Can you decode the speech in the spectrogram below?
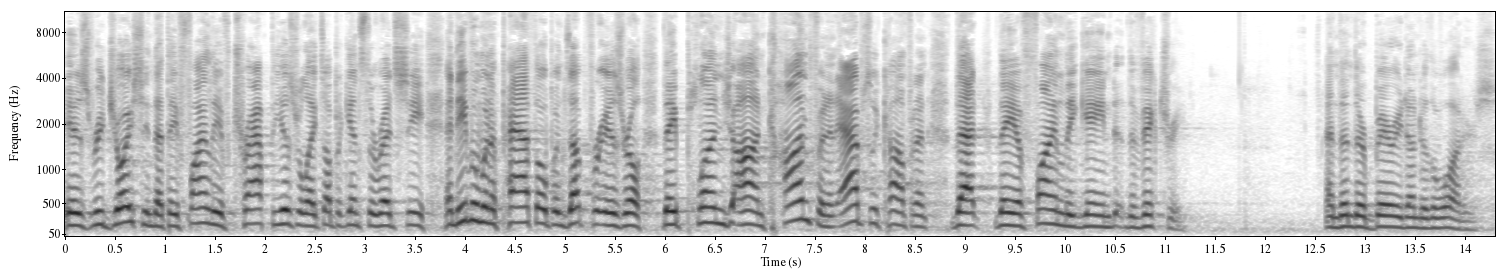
is rejoicing that they finally have trapped the Israelites up against the Red Sea. And even when a path opens up for Israel, they plunge on, confident, absolutely confident that they have finally gained the victory. And then they're buried under the waters.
